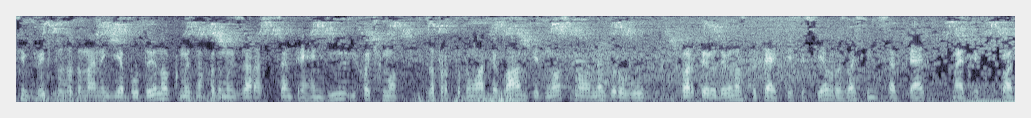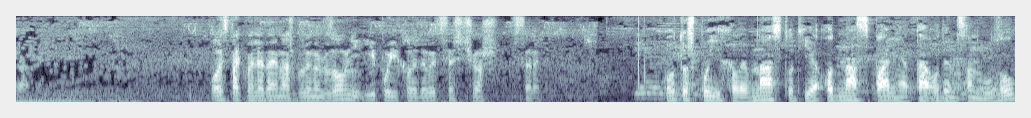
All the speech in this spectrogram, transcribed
всім привіт! Позаду мене є будинок. Ми знаходимося зараз в центрі Гандії і хочемо запропонувати вам відносно недорогу квартиру 95 тисяч євро за 75 метрів квадратних. Ось так виглядає наш будинок ззовні і поїхали дивитися, що ж всередині. Отож, поїхали. В нас тут є одна спальня та один санвузол.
